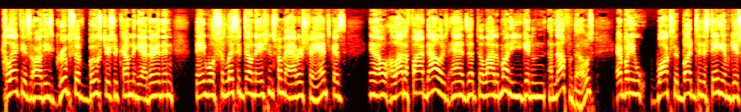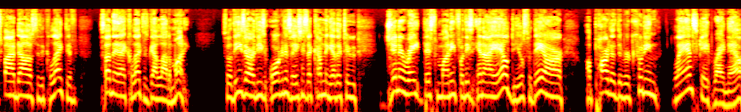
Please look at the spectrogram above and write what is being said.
Collectives are these groups of boosters who come together and then they will solicit donations from average fans because you know, a lot of five dollars adds up to a lot of money. You get enough of those. Everybody walks their butt to the stadium, gives five dollars to the collective. Suddenly, that collective's got a lot of money. So these are these organizations that come together to generate this money for these NIL deals. So they are a part of the recruiting landscape right now.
